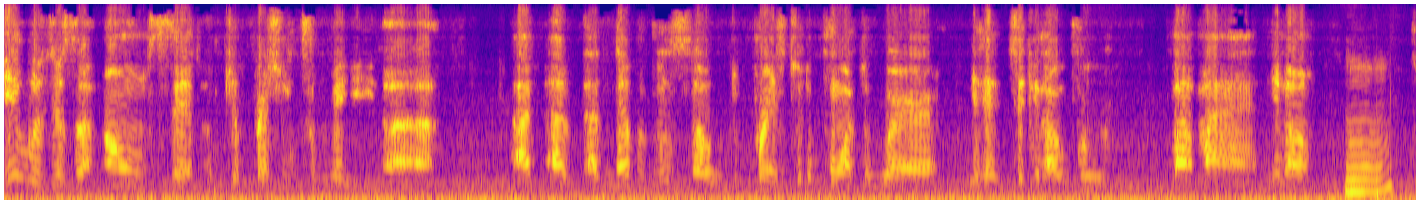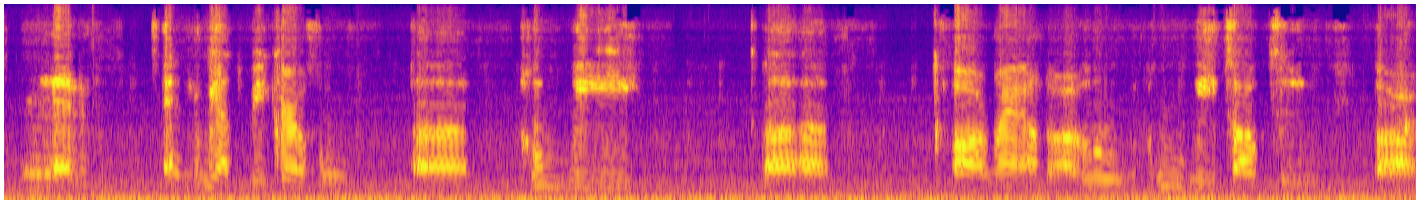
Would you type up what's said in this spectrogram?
it was just an onset of depression for me. Uh, I, I, I've never been so depressed to the point to where it had taken over my mind. You know, mm-hmm. and and we have to be careful uh, who we uh, are around or who who we talk to or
